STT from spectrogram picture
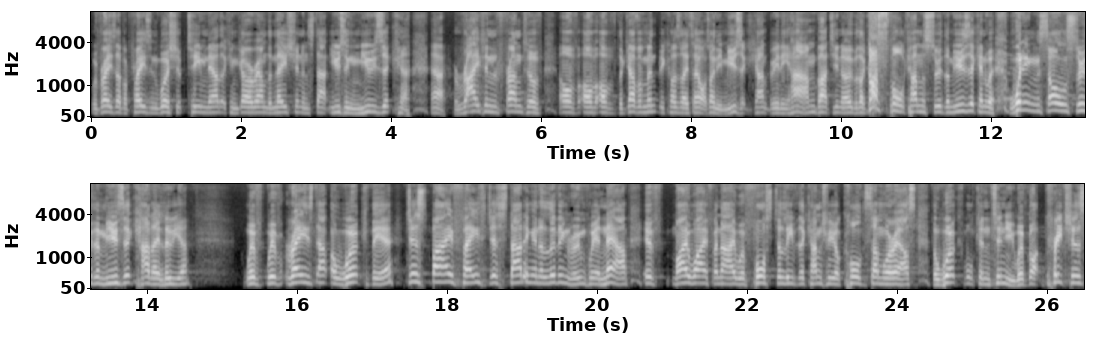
We've raised up a praise and worship team now that can go around the nation and start using music uh, uh, right in front of, of, of, of, the government because they say, oh, it's only music, can't be any harm. But, you know, but the gospel comes through the music and we're winning souls through the music. Hallelujah. We've, we've raised up a work there just by faith, just starting in a living room where now, if my wife and I were forced to leave the country or called somewhere else, the work will continue. We've got preachers,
